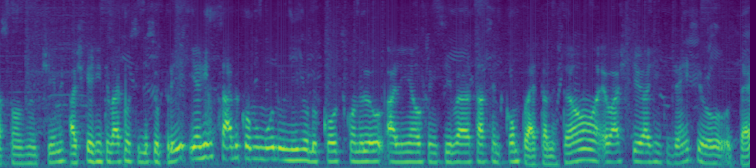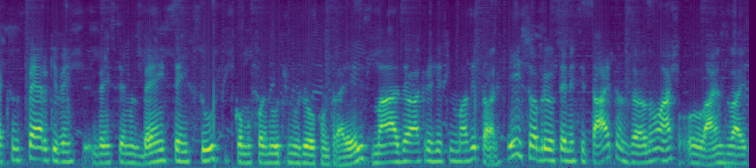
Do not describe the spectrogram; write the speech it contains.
Castons no time. Acho que a gente vai conseguir suprir e a gente sabe como muda o nível do Colts quando a linha ofensiva tá sempre completa, né? Então eu acho que a gente vence o, o Texans. Espero que vence, vencemos bem, sem sustos, como foi no último jogo contra eles, mas eu acredito numa vitória. E sobre o Tennessee Titans, eu não acho que o Lions vai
